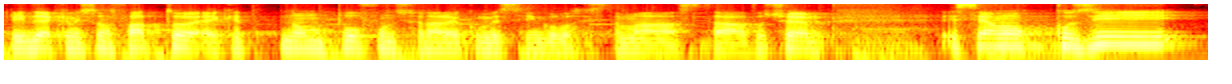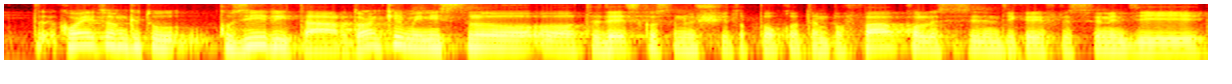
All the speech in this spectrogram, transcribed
l'idea che mi sono fatto è che non può funzionare come singolo sistema Stato, cioè siamo così come hai detto anche tu, così in ritardo. Anche il ministro eh, tedesco se ne è uscito poco tempo fa con le stesse identiche riflessioni di-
